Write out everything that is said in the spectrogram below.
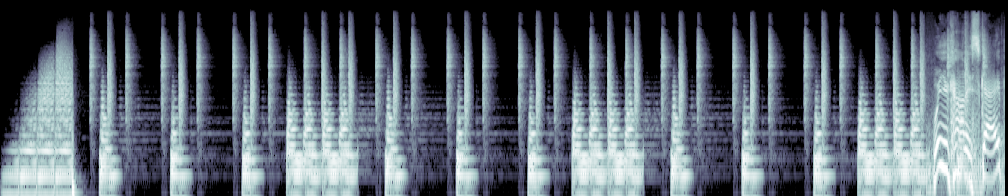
When you can't escape,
